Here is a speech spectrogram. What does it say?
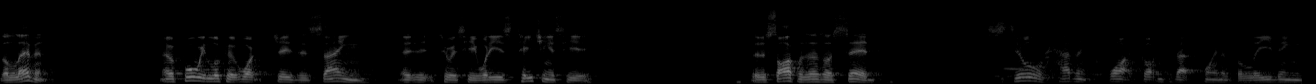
the leaven. Now, before we look at what Jesus is saying uh, to us here, what he is teaching us here, the disciples, as I said, still haven't quite gotten to that point of believing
